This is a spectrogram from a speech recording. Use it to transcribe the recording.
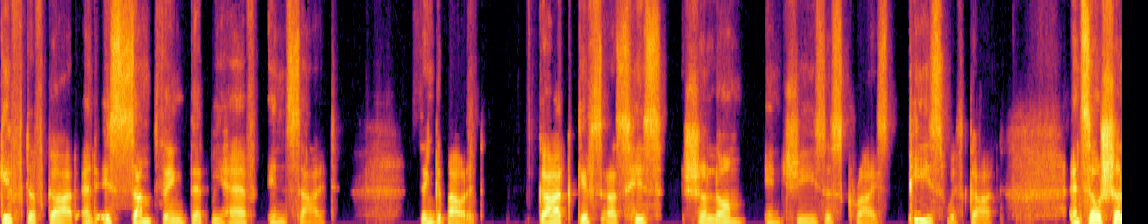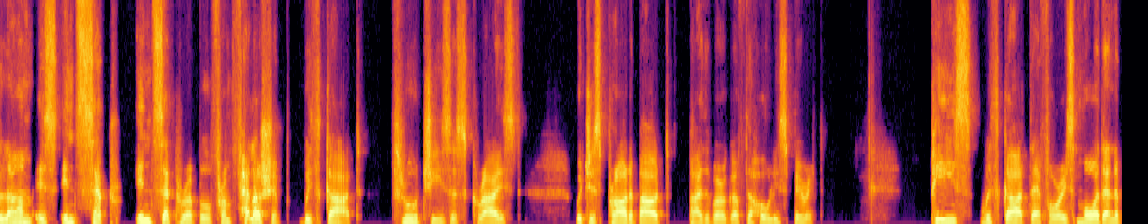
gift of God and is something that we have inside. Think about it. God gives us his shalom in Jesus Christ, peace with God. And so shalom is insep- inseparable from fellowship with God through Jesus Christ, which is brought about by the work of the Holy Spirit. Peace with God, therefore, is more than a,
